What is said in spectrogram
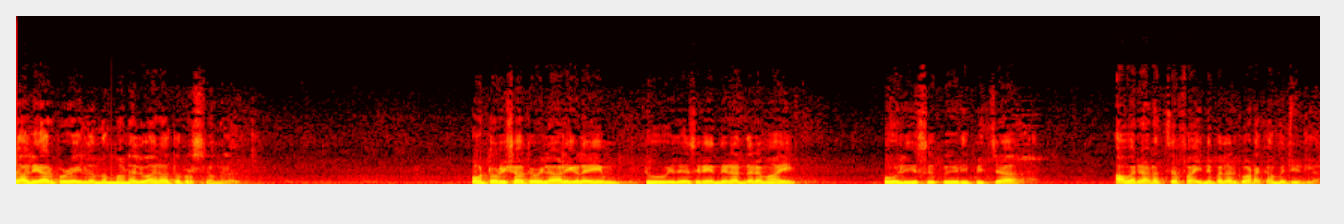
ചാലിയാർ പുഴയിൽ നിന്ന് മണൽ വാരാത്ത പ്രശ്നങ്ങൾ. ഓട്ടോറിക്ഷ തൊഴിലാളികളെയും ടൂ വീലേഴ്സിനെയും നിരന്തരമായി പോലീസ് പീഡിപ്പിച്ച അവരടച്ച ഫൈന് പലർക്കും അടക്കാൻ പറ്റിയിട്ടില്ല.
